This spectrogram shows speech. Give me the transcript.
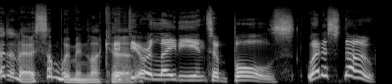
I don't know. Some women like it. if uh, you're a lady into balls, let us know.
